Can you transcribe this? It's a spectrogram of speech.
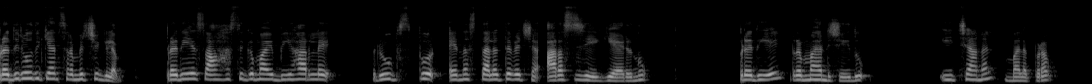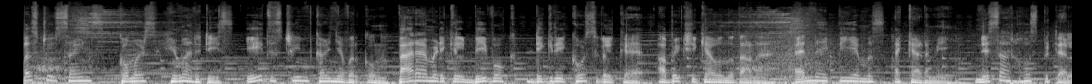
പ്രതിരോധിക്കാൻ ശ്രമിച്ചെങ്കിലും പ്രതിയെ സാഹസികമായി ബീഹാറിലെ റൂപ്സ്പൂർ എന്ന സ്ഥലത്ത് വെച്ച് അറസ്റ്റ് ചെയ്യുകയായിരുന്നു. പ്രതിയെ റിമാൻഡ് ചെയ്തു. ഈ channel Malappuram. Plus two science commerce humanities ഏത് സ്ട്രീം കഴിഞ്ഞവർക്കും പാരാമെഡിക്കൽ ബിവോക് ഡിഗ്രി കോഴ്സുകൾക്ക് അപേക്ഷിക്കാവുന്നതാണ്. N I P M S academy Nisar hospital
